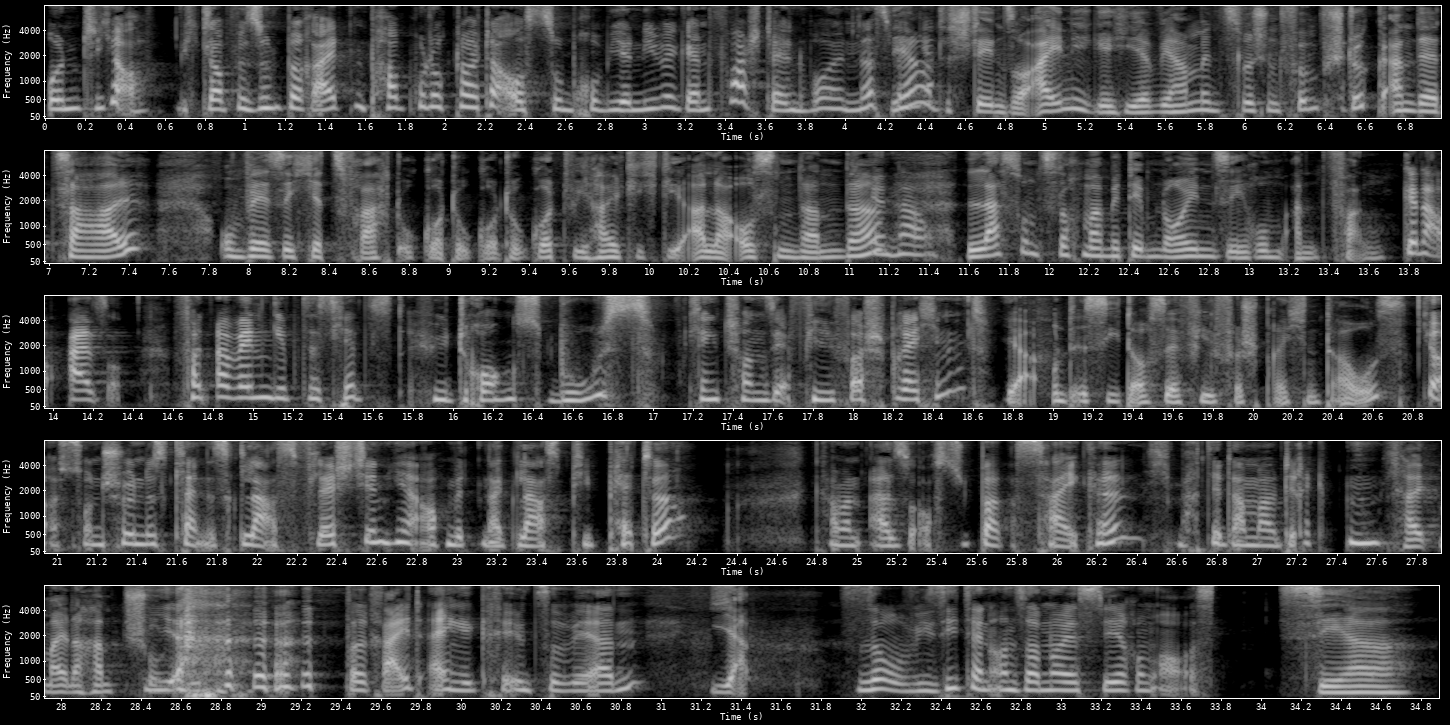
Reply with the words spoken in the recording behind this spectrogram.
Und ja, ich glaube, wir sind bereit, ein paar Produkte heute auszuprobieren, die wir gerne vorstellen wollen. Ne? Ja, das stehen so einige hier. Wir haben inzwischen fünf Stück an der Zahl. Und wer sich jetzt fragt, oh Gott, oh Gott, oh Gott, wie halte ich die alle auseinander? Genau. Lass uns doch mal mit dem neuen Serum anfangen. Genau, also von Aven gibt es jetzt Hydrons Boost. Klingt schon sehr vielversprechend. Ja, und es sieht auch sehr vielversprechend aus. Ja, ist so ein schönes kleines Glasfläschchen hier, auch mit einer Glaspipette. Kann man also auch super recyceln. Ich mache dir da mal direkt einen Ich halte meine Hand schon. ja, bereit eingecremt zu werden. ja, So, wie sieht denn unser neues Serum aus? sehr,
